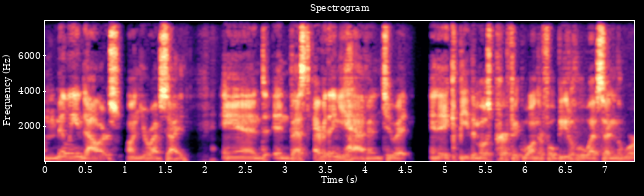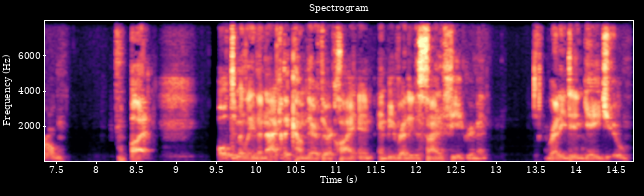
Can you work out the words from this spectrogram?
a million dollars on your website and invest everything you have into it, and it could be the most perfect, wonderful, beautiful website in the world. But ultimately, they're not going to come there if they're a client and, and be ready to sign a fee agreement, ready to engage you.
